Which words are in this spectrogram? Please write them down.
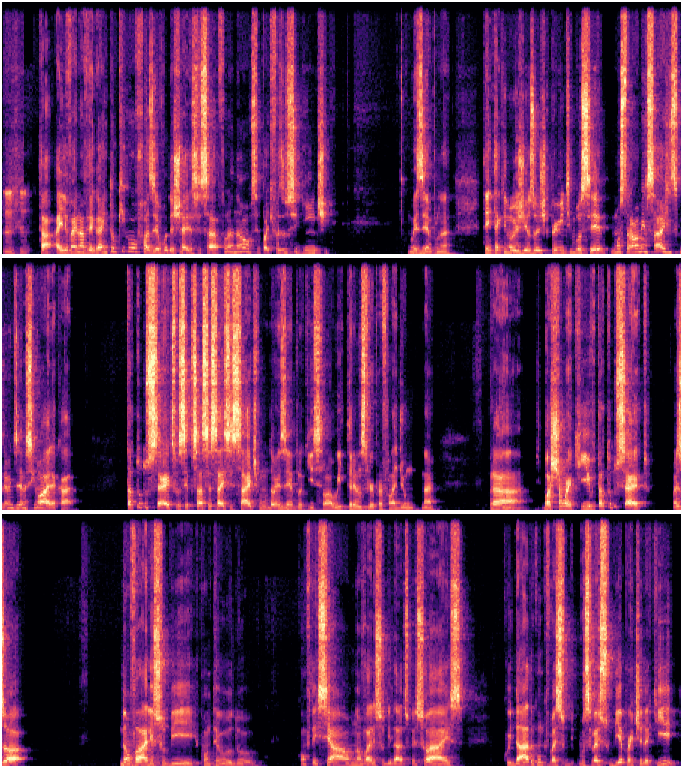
Uhum. Tá, aí ele vai navegar, então o que, que eu vou fazer? Eu vou deixar ele acessar? Fala, não, você pode fazer o seguinte. Um exemplo, né? Tem tecnologias hoje que permitem você mostrar uma mensagem simplesmente dizendo assim: olha, cara, tá tudo certo se você precisar acessar esse site, vamos dar um exemplo aqui, sei lá, o e-transfer, para falar de um, né? Para baixar um arquivo, tá tudo certo. Mas, ó, não vale subir conteúdo confidencial, não vale subir dados pessoais. Cuidado com o que vai subir, você vai subir a partir daqui,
